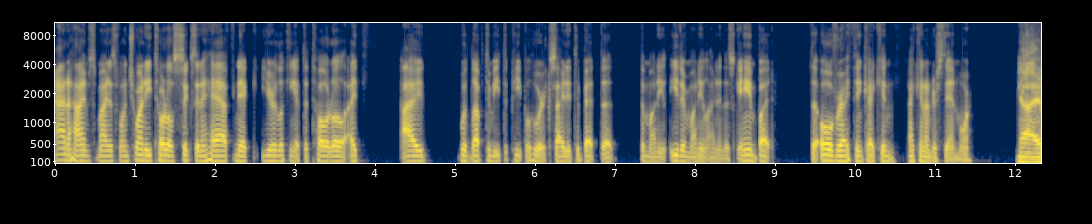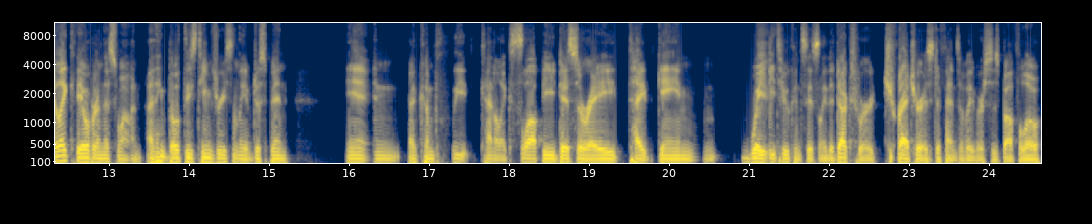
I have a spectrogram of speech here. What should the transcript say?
Anaheim's minus one twenty, total six and a half. Nick, you're looking at the total. I I would love to meet the people who are excited to bet the the money either money line in this game, but the over I think I can I can understand more. Yeah, I like the over in this one. I think both these teams recently have just been in a complete kind of like sloppy disarray type game way too consistently. The Ducks were treacherous defensively versus Buffalo.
